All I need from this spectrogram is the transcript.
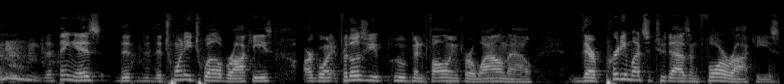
the thing is, the, the the 2012 Rockies are going. For those of you who've been following for a while now, they're pretty much the 2004 Rockies.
